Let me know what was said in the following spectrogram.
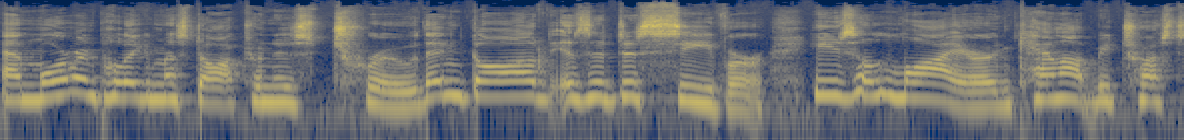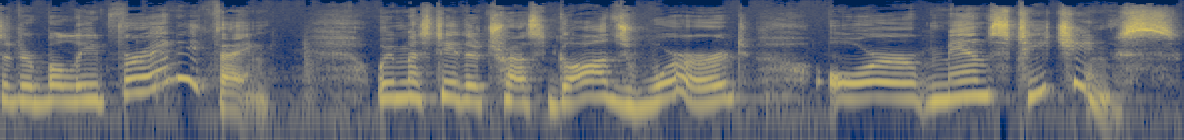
and Mormon polygamous doctrine is true, then God is a deceiver. He's a liar and cannot be trusted or believed for anything. We must either trust God's word or men's teachings.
